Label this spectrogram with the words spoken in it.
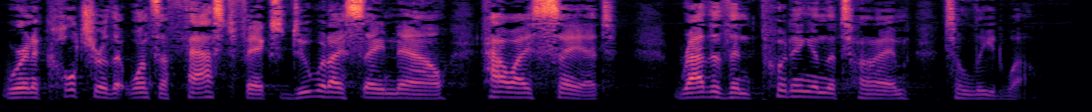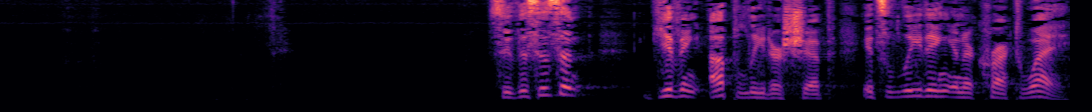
We're in a culture that wants a fast fix, do what I say now, how I say it, rather than putting in the time to lead well. See, this isn't giving up leadership, it's leading in a correct way.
